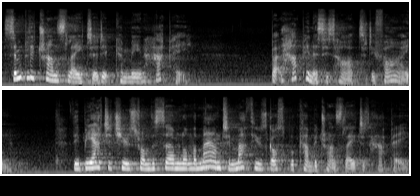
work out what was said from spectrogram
Simply translated, it can mean happy, but happiness is hard to define. The Beatitudes from the Sermon on the Mount in Matthew's Gospel can be translated happy,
